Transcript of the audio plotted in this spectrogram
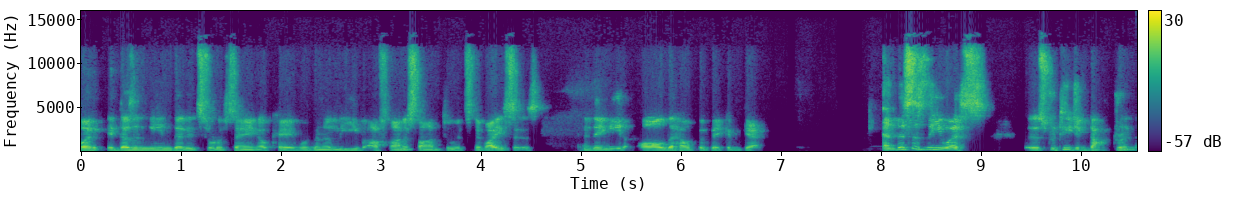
But it doesn't mean that it's sort of saying, "Okay, we're going to leave Afghanistan to its devices." and they need all the help that they can get. And this is the US uh, strategic doctrine,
